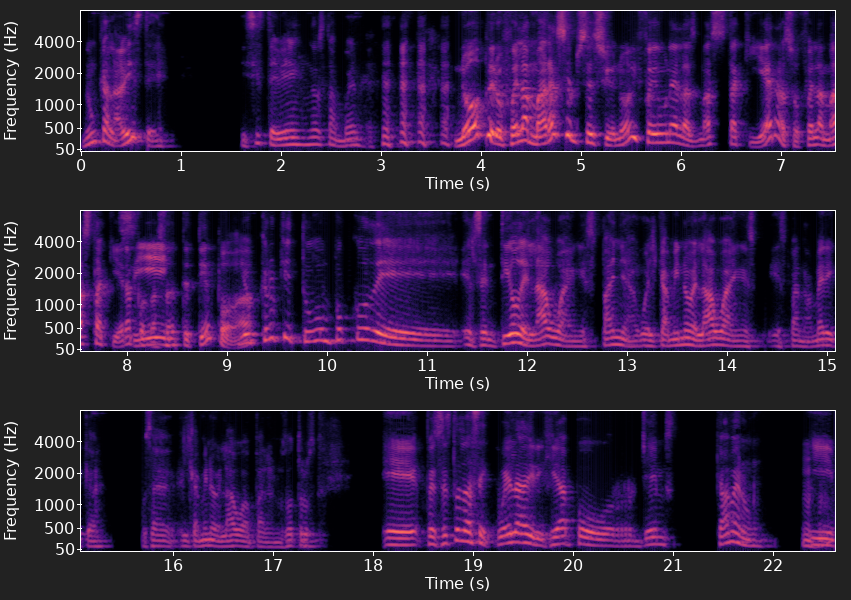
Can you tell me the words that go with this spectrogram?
¿Nunca la viste? Hiciste bien, no es tan buena. no, pero fue la Mara se obsesionó y fue una de las más taquilleras, o fue la más taquillera por bastante tiempo. Yo creo que tuvo un poco de el sentido del agua en España, o el camino del agua en Hispanoamérica, o sea, el camino del agua para nosotros. Eh, pues esta es la secuela dirigida por James Cameron. y,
